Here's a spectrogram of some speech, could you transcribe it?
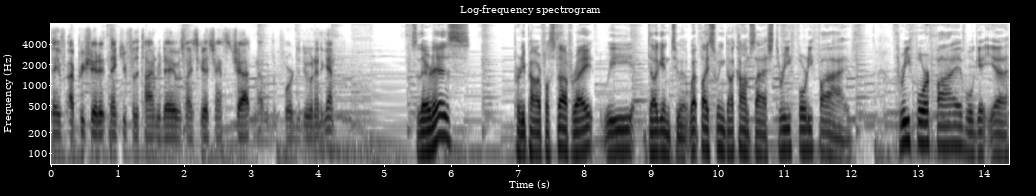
Dave, I appreciate it. Thank you for the time today. It was nice to get a chance to chat, and I would look forward to doing it again. So there it is pretty powerful stuff, right? We dug into it. Wetflyswing.com slash 345. 345 will get you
